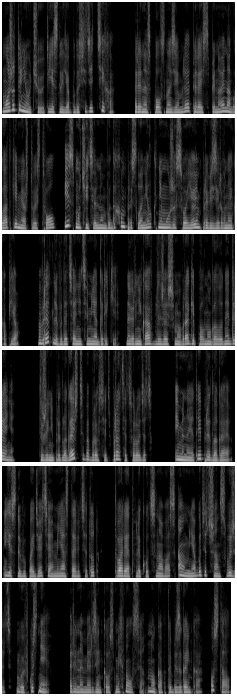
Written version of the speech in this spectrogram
Может, и не учуют, если я буду сидеть тихо. Рене сполз на землю, опираясь спиной на гладкий мертвый ствол и с мучительным выдохом прислонил к нему же свое импровизированное копье. Вряд ли вы дотянете меня до реки. Наверняка в ближайшем овраге полно голодной дряни. Ты же не предлагаешь тебя бросить, братец-уродец? Именно это и предлагаю. Если вы пойдете, а меня оставите тут, твари отвлекутся на вас, а у меня будет шанс выжить. Вы вкуснее. Рина мерзенько усмехнулся, но как-то без огонька. Устал.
